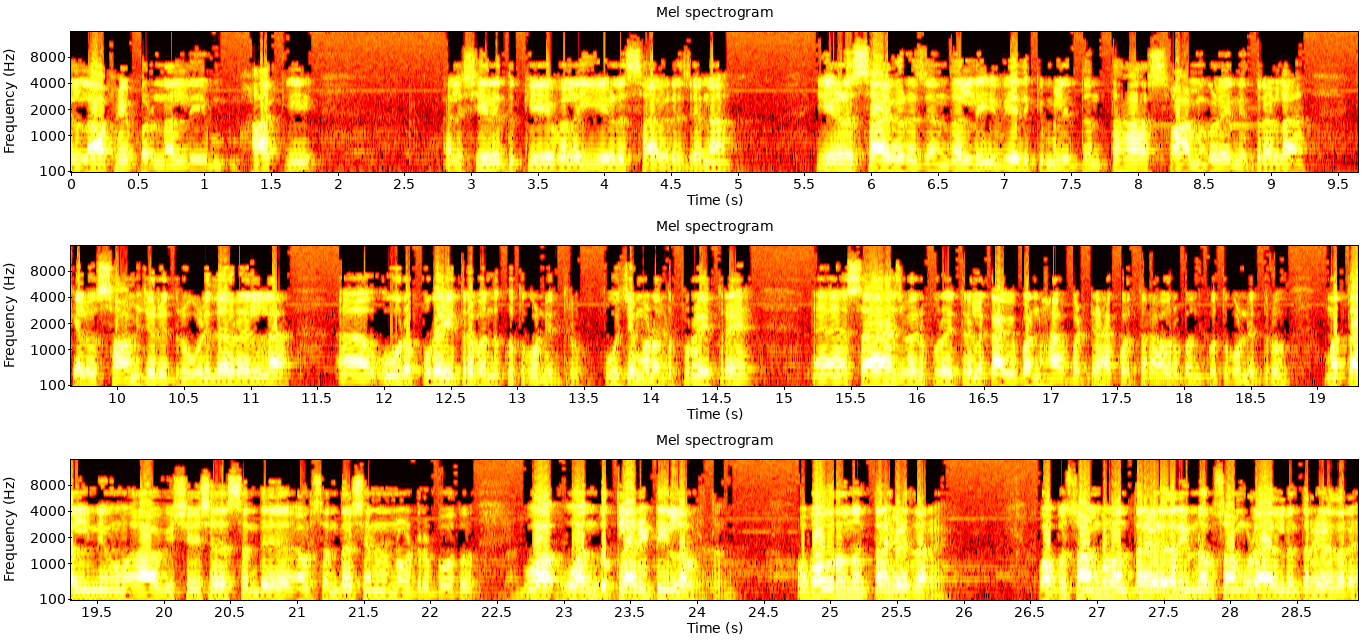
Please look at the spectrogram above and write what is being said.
ಎಲ್ಲ ಪೇಪರ್ನಲ್ಲಿ ಹಾಕಿ, ಅಲ್ಲಿ ಸೇರಿದ್ದು ಕೇವಲ ಏಳು ಸಾವಿರ ಜನ. ಏಳು ಸಾವಿರ ಜನದಲ್ಲಿ ವೇದಿಕೆ ಮೇಲೆ ಇದ್ದಂತಹ ಸ್ವಾಮಿಗಳೇನಿದ್ರಲ್ಲ ಕೆಲವು ಸ್ವಾಮೀಜಿಯವರು ಇದ್ದರು ಉಳಿದವರೆಲ್ಲ ಊರ ಪುರೋಹಿತರ ಬಂದು ಕುತ್ಕೊಂಡಿದ್ರು. ಪೂಜೆ ಮಾಡುವಂಥ ಪುರೋಹಿತರೆ ಸಹಜವಾಗಿ ಪುರೋಹಿತರೆಲ್ಲ ಕಾವಿ ಬಣ್ಣ ಬಟ್ಟೆ ಹಾಕೋತಾರೆ. ಅವ್ರು ಬಂದು ಕೂತ್ಕೊಂಡಿದ್ರು. ಮತ್ತು ಅಲ್ಲಿ ನೀವು ಆ ವಿಶೇಷ ಸಂದೇ, ಅವ್ರ ಸಂದರ್ಶನ ನೋಡಿರ್ಬೋದು. ಒಂದು ಕ್ಲಾರಿಟಿ ಇಲ್ಲ ಅವ್ರದ್ದು ಒಬ್ಬೊಬ್ರು ಒಂದೊಂದು ಥರ ಹೇಳಿದ್ದಾರೆ. ಒಬ್ಬ ಸ್ವಾಮಿಗಳು ಒಂಥರ ಹೇಳಿದಾರೆ ಇನ್ನೊಬ್ಬ ಸ್ವಾಮಿಗಳು ಅಲ್ಲಿಂತರ ಹೇಳಿದ್ದಾರೆ.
